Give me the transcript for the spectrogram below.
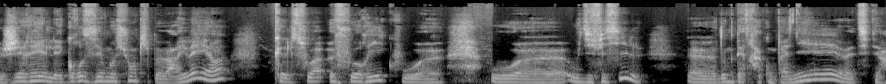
gérer les grosses émotions qui peuvent arriver, hein, qu'elles soient euphoriques ou euh, ou, euh, ou difficiles. Euh, donc d'être accompagné, etc.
